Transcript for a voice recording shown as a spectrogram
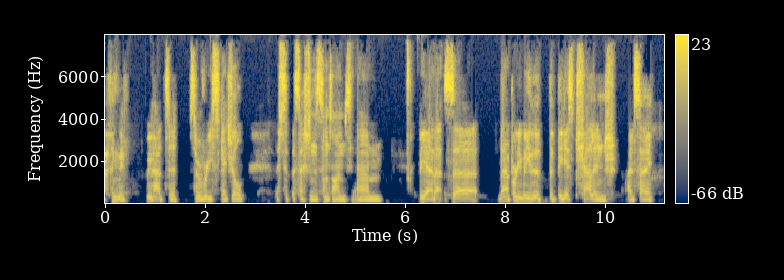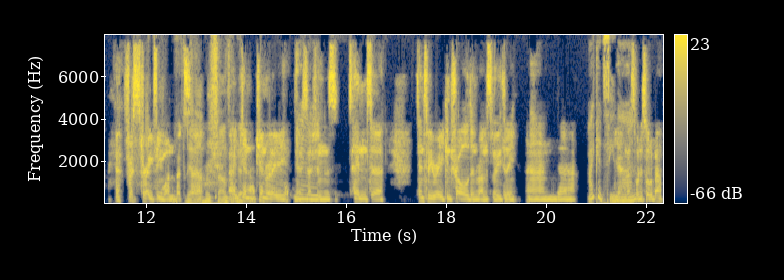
I think we've, we've had to sort of reschedule the, sessions sometimes. Um, but yeah, that's, uh, that'd probably be the, the biggest challenge, I'd say. Frustrating one, but, uh, Yeah, it sounds uh, gen- generally, you know, Yeah. sessions tend to, tend to be really controlled and run smoothly. And, uh, I could see yeah, that. that's what it's all about.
